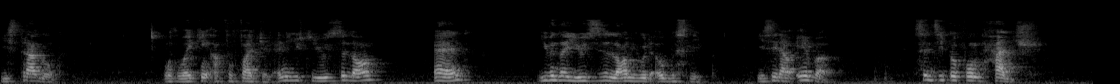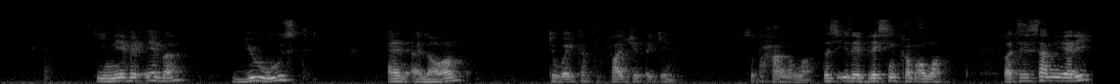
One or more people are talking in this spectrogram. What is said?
he struggled with waking up for Fajr. And he used to use his alarm, and even though he used his alarm, he would oversleep. He said, however, since he performed Hajj, he never ever used an alarm to wake up for Fajr again. Subhanallah. This is a blessing from Allah. But this is something that he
